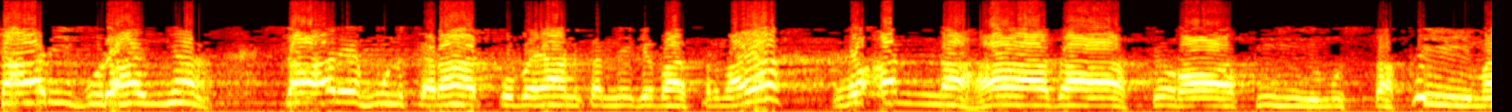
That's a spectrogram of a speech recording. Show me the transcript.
ساری برائیاں سارے منکرات کو بیان کرنے کے بعد فرمایا وہ انہادا سراتی مستقیم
